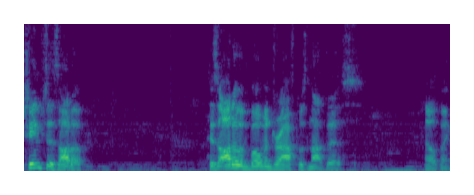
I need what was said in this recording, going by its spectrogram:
Changed his auto. His auto in Bowman draft was not this. I don't think.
